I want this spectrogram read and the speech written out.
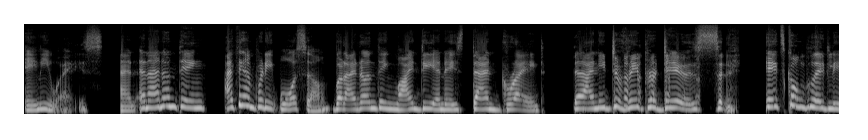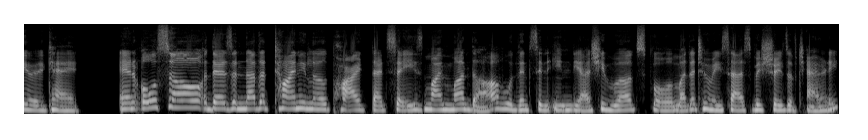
anyways. And, and I don't think, I think I'm pretty awesome, but I don't think my DNA is that great that I need to reproduce it's completely okay. And also, there's another tiny little part that says my mother, who lives in India, she works for Mother Teresa's Missionaries of Charity,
